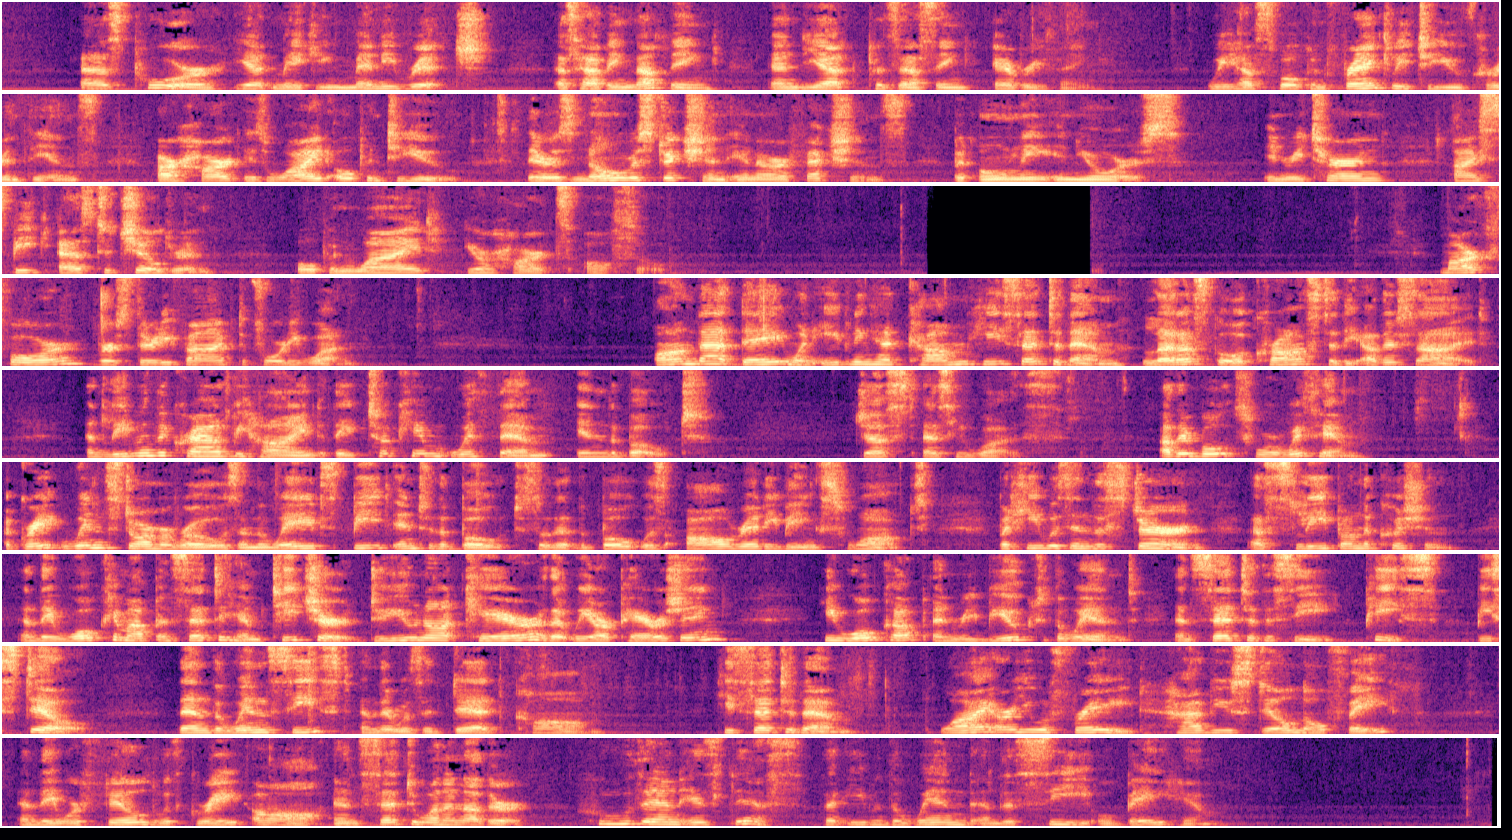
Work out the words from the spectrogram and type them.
as poor yet making many rich, as having nothing and yet possessing everything. We have spoken frankly to you, Corinthians. Our heart is wide open to you. There is no restriction in our affections, but only in yours. In return, I speak as to children. Open wide your hearts also. Mark 4, verse 35 to 41. On that day, when evening had come, he said to them, Let us go across to the other side. And leaving the crowd behind, they took him with them in the boat, just as he was. Other boats were with him. A great windstorm arose, and the waves beat into the boat, so that the boat was already being swamped. But he was in the stern, asleep on the cushion. And they woke him up and said to him, Teacher, do you not care that we are perishing? He woke up and rebuked the wind, and said to the sea, Peace, be still. Then the wind ceased, and there was a dead calm. He said to them, Why are you afraid? Have you still no faith? And they were filled with great awe, and said to one another, Who then is this, that even the wind and the sea obey him?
